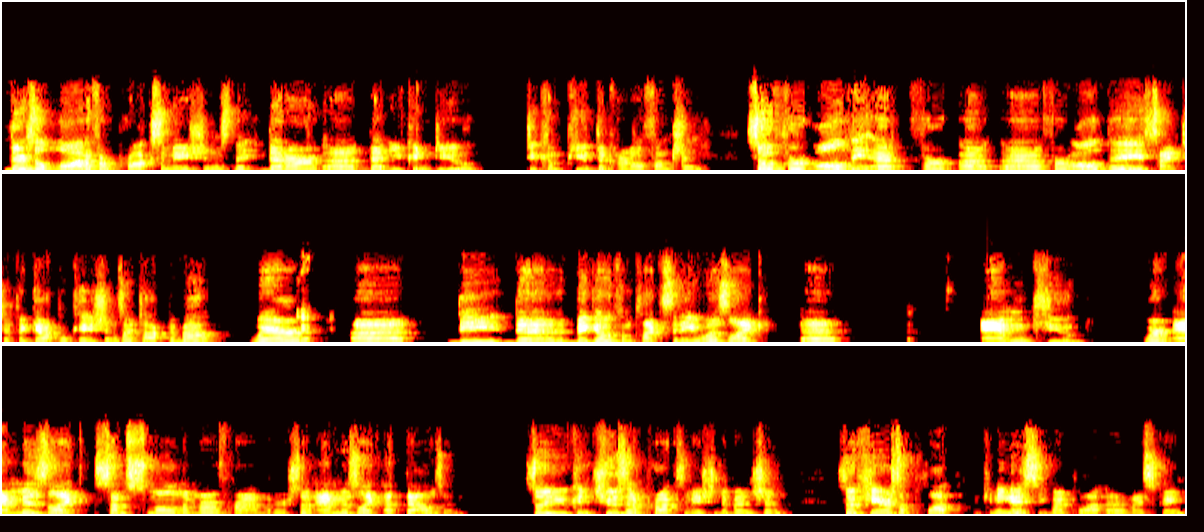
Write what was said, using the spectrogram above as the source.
there's a lot of approximations that, that are uh, that you can do to compute the kernel function. So for all the uh, for uh, uh, for all the scientific applications I talked about, where yeah. uh, the the big O complexity was like uh, m cubed, where m is like some small number of parameters. So m is like a thousand. So you can choose an approximation dimension. So here's a plot. Can you guys see my plot, uh, my screen?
